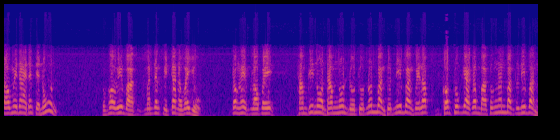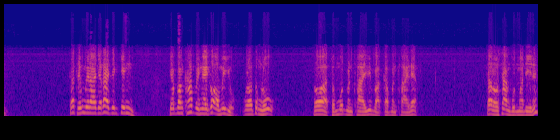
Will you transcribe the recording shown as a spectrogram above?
เราไม่ได้ตั้งแต่นู้นก็เพราะวิบากมันยังปิดกั้นเอาไว้อยู่ ต้องให้เราไปทำที่โน่นทำโน่นอยู่จุดโน้นบ้างจุดนี้บ้างไปรับความทุกข์ยากลำบากตรงนั้นบ้างตรงนี้บ้าง ถ้าถึงเวลาจะได้จริง ๆ จะบังคับยังไงก็เอาไม่อยู่ เราต้องรู้ เพราะว่าสมมุติมันคลายวิบากกรรมมันคลายแล้ว ถ้าเราสร้างบุญมาดีนะ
